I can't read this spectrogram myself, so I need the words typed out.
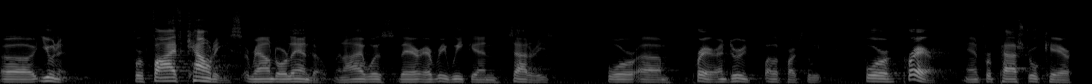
uh, unit for five counties around Orlando. And I was there every weekend, Saturdays, for um, prayer, and during other parts of the week, for prayer and for pastoral care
